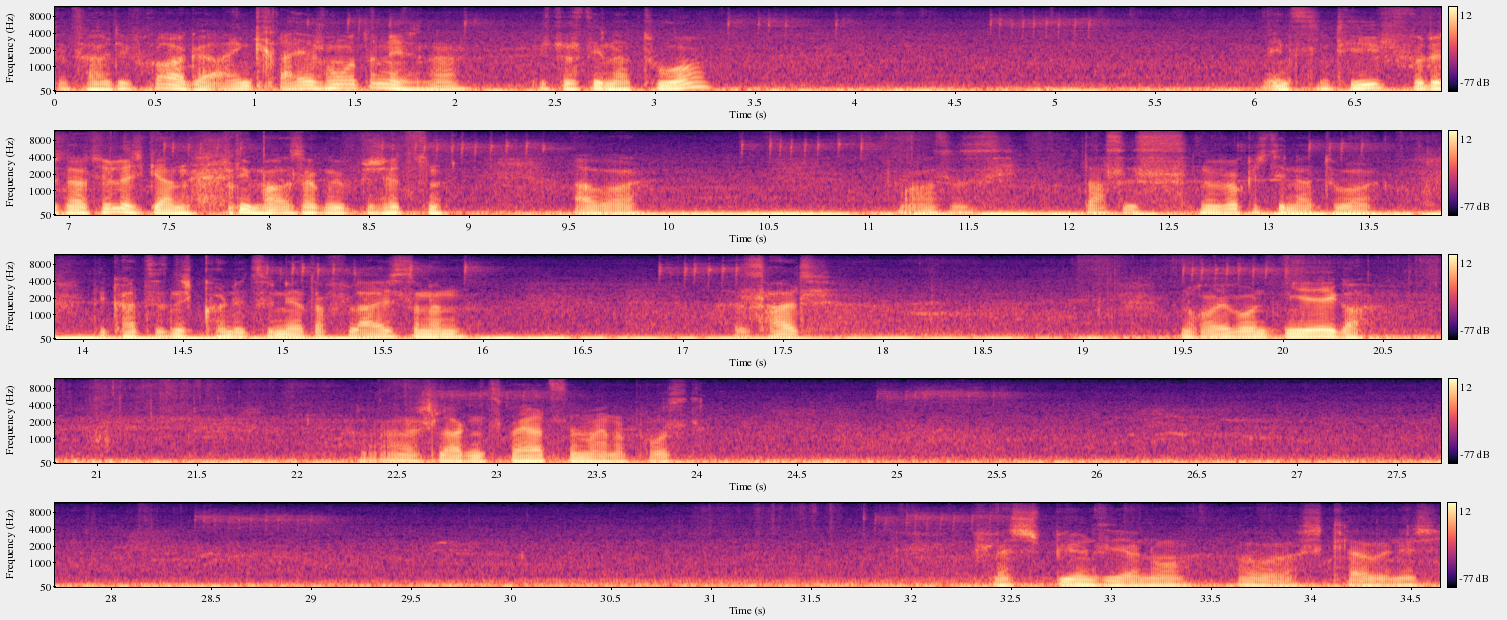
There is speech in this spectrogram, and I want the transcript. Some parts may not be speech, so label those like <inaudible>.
Das ist halt die Frage, eingreifen oder nicht. Ne? Ist das die Natur? Instinktiv würde ich natürlich gern <laughs> die Maus irgendwie beschützen, aber Maus ist, das ist nur wirklich die Natur. Die Katze ist nicht konditioniert auf Fleisch, sondern ist halt ein Räuber und ein Jäger. Ja, da schlagen zwei Herzen in meiner Brust. Vielleicht spielen sie ja nur, aber ich glaube nicht.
